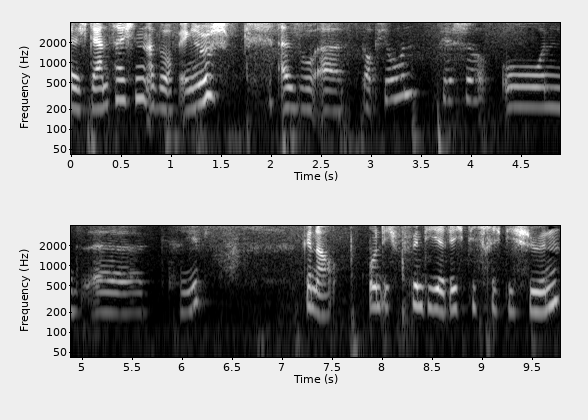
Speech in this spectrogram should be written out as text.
äh, Sternzeichen, also auf Englisch. Also äh, Skorpion, Fische und äh, Krebs. Genau. Und ich finde die richtig, richtig schön.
